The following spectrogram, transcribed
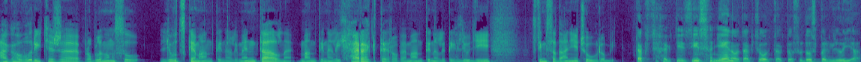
Ak hovoríte, že problémom sú ľudské mantinely, mentálne mantinely, charakterové mantinely tých ľudí, s tým sa dá niečo urobiť? Tak, s tým sa nie, no tak čo, tak to sú dospelí ľudia.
